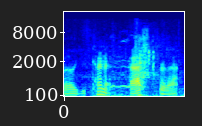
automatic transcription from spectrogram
Well, you kind of asked for that.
